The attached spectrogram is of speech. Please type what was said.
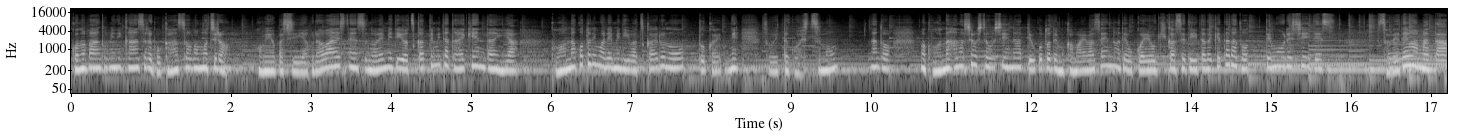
この番組に関するご感想はもちろんホメオパシーやフラワーエッセンスのレメディを使ってみた体験談やこんなことにもレメディは使えるの？とかねそういったご質問など、まあ、こんな話をしてほしいなっていうことでも構いませんのでお声を聞かせていただけたらとっても嬉しいです。それではまた。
